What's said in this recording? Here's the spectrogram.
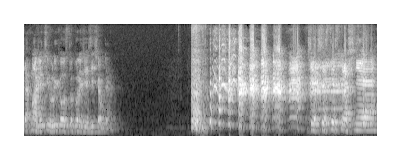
tak máš větší uhlíkovou stopu, než jezdíš autem. Že chřest je strašně,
